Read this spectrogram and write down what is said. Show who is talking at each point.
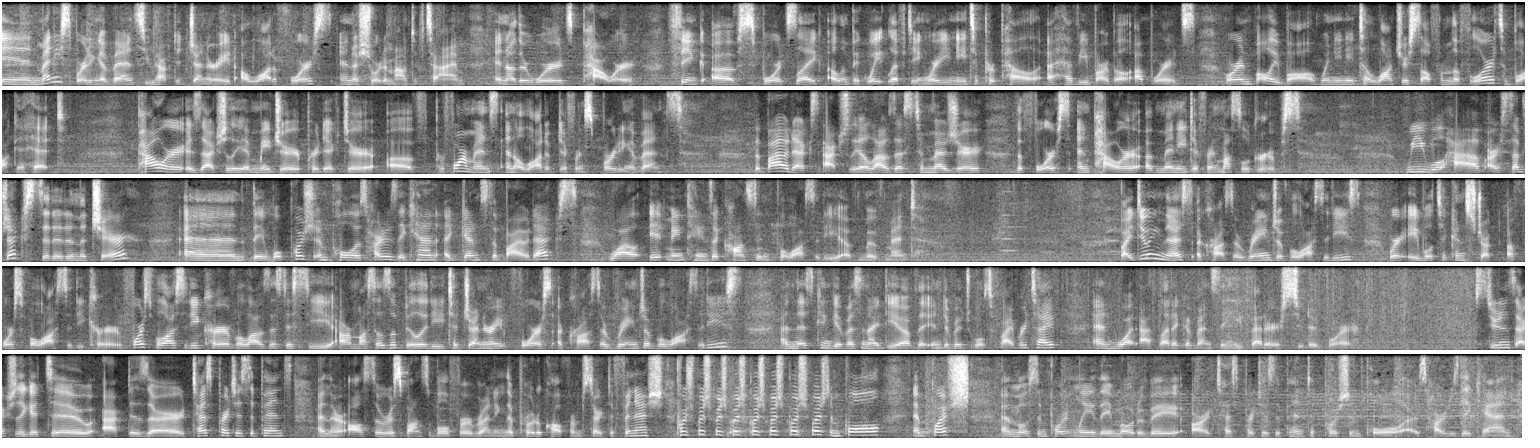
Speaker 1: In many sporting events, you have to generate a lot of force in a short amount of time. In other words, power. Think of sports like Olympic weightlifting, where you need to propel a heavy barbell upwards, or in volleyball, when you need to launch yourself from the floor to block a hit. Power is actually a major predictor of performance in a lot of different sporting events. The Biodex actually allows us to measure the force and power of many different muscle groups we will have our subjects seated in the chair and they will push and pull as hard as they can against the biodex while it maintains a constant velocity of movement. By doing this across a range of velocities, we're able to construct a force velocity curve. Force velocity curve allows us to see our muscle's ability to generate force across a range of velocities, and this can give us an idea of the individual's fiber type and what athletic events they need better suited for. Students actually get to act as our test participants and they're also responsible for running the protocol from start to finish. Push, push, push, push, push, push, push, push, and pull and push. And most importantly, they motivate our test participant to push and pull as hard as they can.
